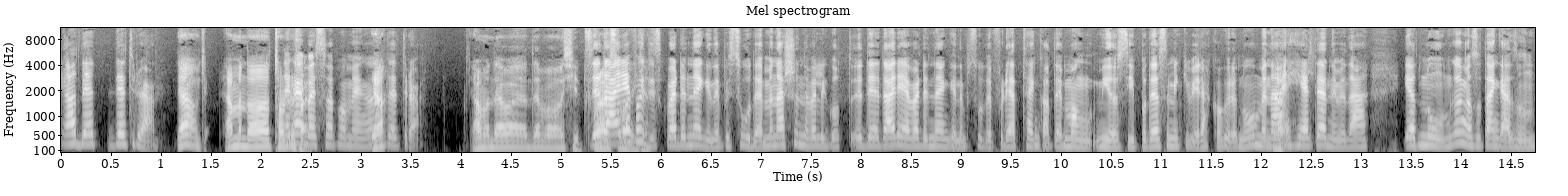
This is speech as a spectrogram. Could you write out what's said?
Ja, det, det tror jeg. Ja, ok. Ja, men da tar Det du kan jeg bare svare på med en gang. Ja. Det tror jeg. Ja, men det var, det var kjipt. For Det deg, der som er faktisk vært en egen episode, men jeg skjønner veldig godt Det der er vært en egen episode, fordi jeg tenker at det er mange, mye å si på det som ikke vi rekker akkurat nå. Men jeg er helt enig med deg i at noen ganger så tenker jeg sånn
